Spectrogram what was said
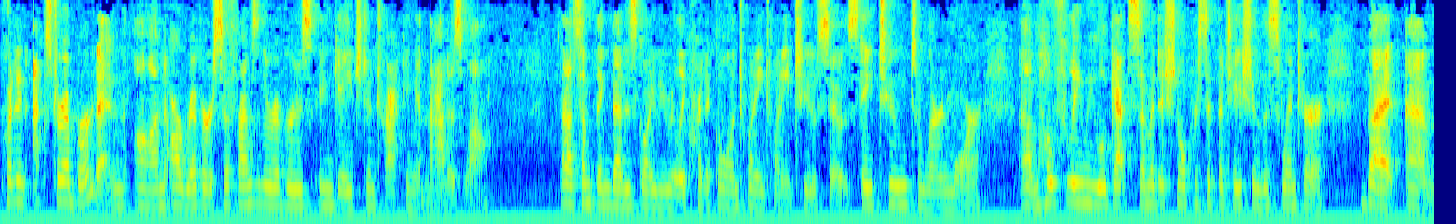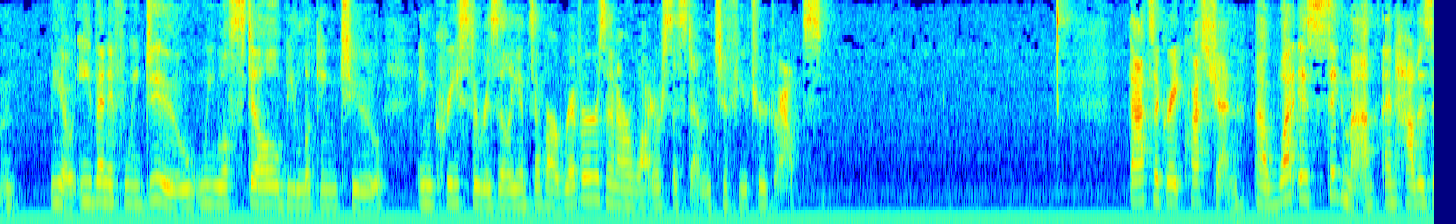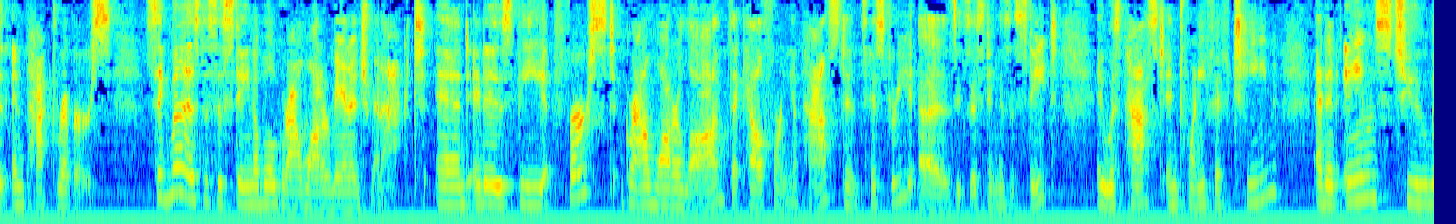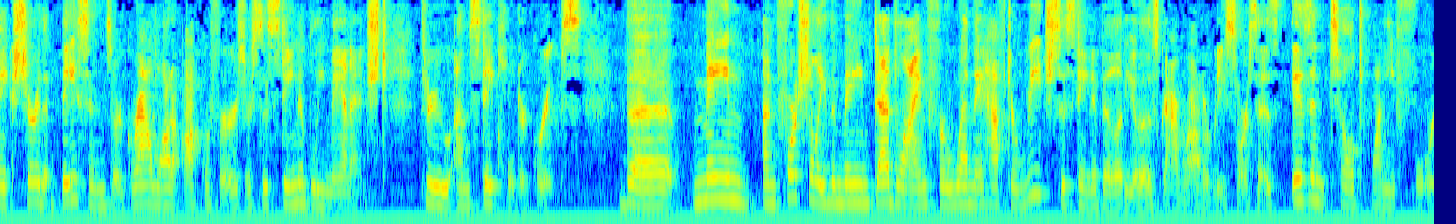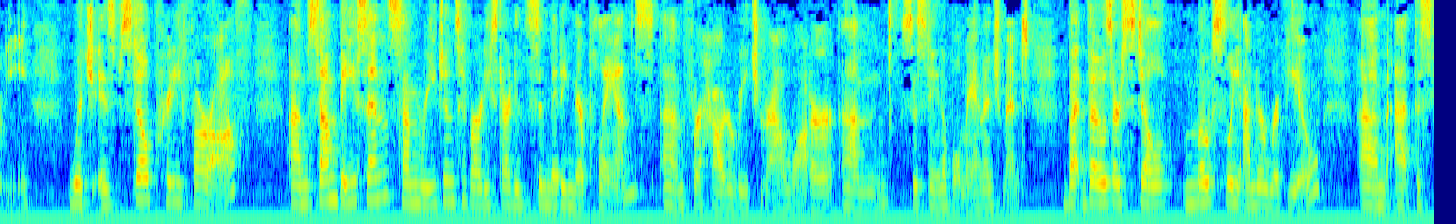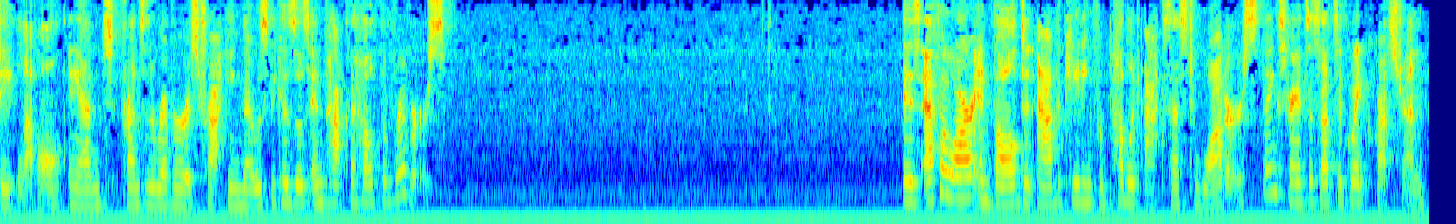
put an extra burden on our rivers. So Friends of the Rivers engaged in tracking in that as well. That's something that is going to be really critical in 2022. So stay tuned to learn more. Um, hopefully we will get some additional precipitation this winter, but um, you know, even if we do, we will still be looking to increase the resilience of our rivers and our water system to future droughts? That's a great question. Uh, what is SGMA and how does it impact rivers? SGMA is the Sustainable Groundwater Management Act, and it is the first groundwater law that California passed in its history as existing as a state. It was passed in 2015, and it aims to make sure that basins or groundwater aquifers are sustainably managed through um, stakeholder groups the main, unfortunately, the main deadline for when they have to reach sustainability of those groundwater resources isn't till 2040, which is still pretty far off. Um, some basins, some regions have already started submitting their plans um, for how to reach groundwater um, sustainable management, but those are still mostly under review um, at the state level, and Friends of the River is tracking those because those impact the health of rivers. Is FOR involved in advocating for public access to waters? Thanks, Francis. That's a great question.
